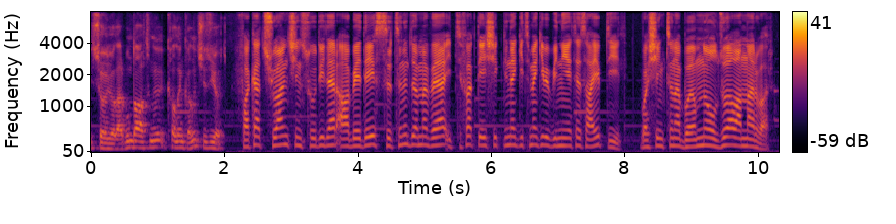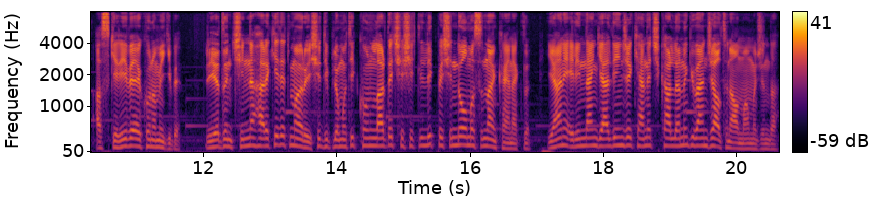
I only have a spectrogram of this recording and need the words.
söylüyorlar. Bunun da altını kalın kalın çiziyor. Fakat şu an için Suudiler ABD'ye sırtını dönme veya ittifak değişikliğine gitme gibi bir niyete sahip değil. Washington'a bağımlı olduğu alanlar var. Askeri ve ekonomi gibi. Riyad'ın Çin'le hareket etme arayışı diplomatik konularda çeşitlilik peşinde olmasından kaynaklı. Yani elinden geldiğince kendi çıkarlarını güvence altına alma amacında.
